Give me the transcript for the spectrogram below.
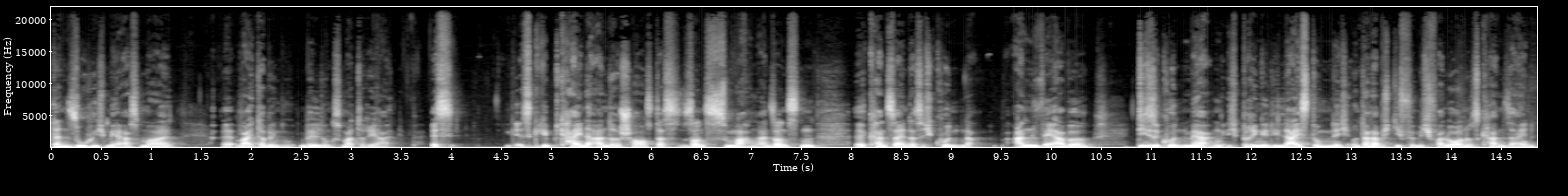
dann suche ich mir erstmal äh, Weiterbildungsmaterial. Es, es gibt keine andere Chance, das sonst zu machen. Ansonsten äh, kann es sein, dass ich Kunden anwerbe, diese Kunden merken, ich bringe die Leistung nicht und dann habe ich die für mich verloren. Und es kann sein,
